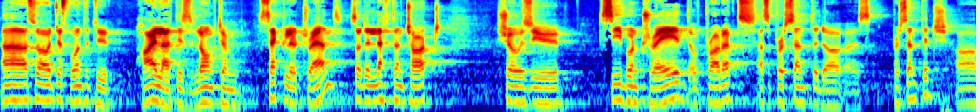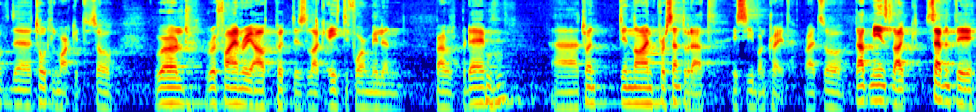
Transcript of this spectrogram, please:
Uh, so I just wanted to highlight this long term secular trend. So the left hand chart shows you seaborne trade of products as a percentage of, as percentage of the total market. So world refinery output is like 84 million barrels per day. Uh, 29% of that is seaborne trade, right? So that means like 70%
